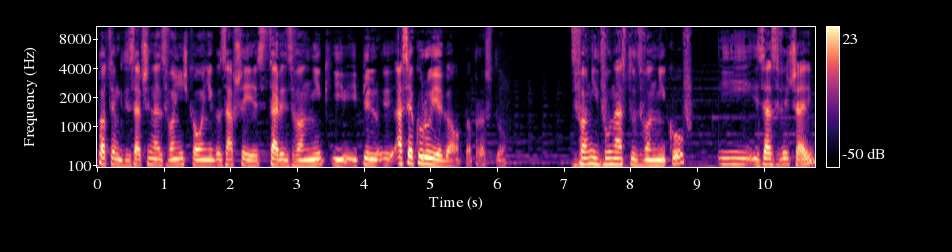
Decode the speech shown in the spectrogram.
Potem, gdy zaczyna dzwonić, koło niego zawsze jest stary dzwonnik i, i asekuruje go po prostu. Dzwoni 12 dzwonników i zazwyczaj,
